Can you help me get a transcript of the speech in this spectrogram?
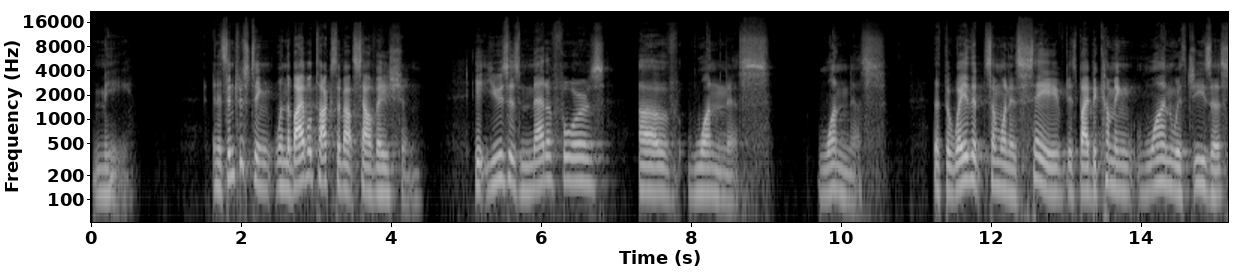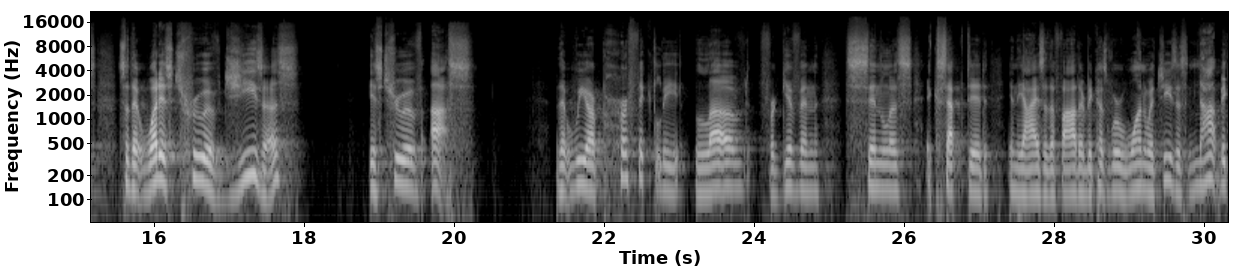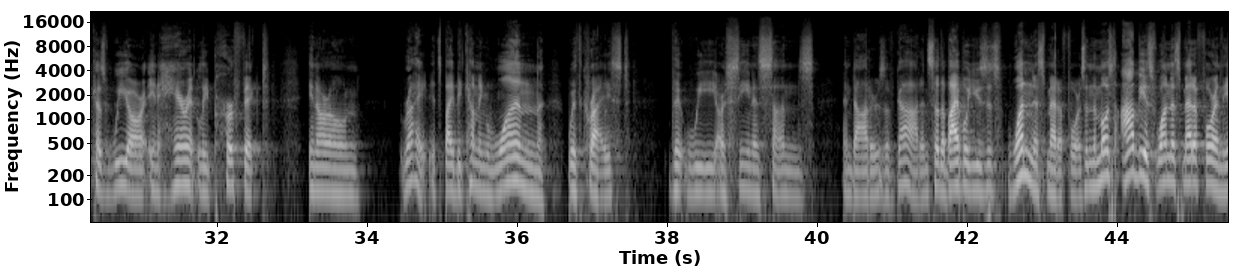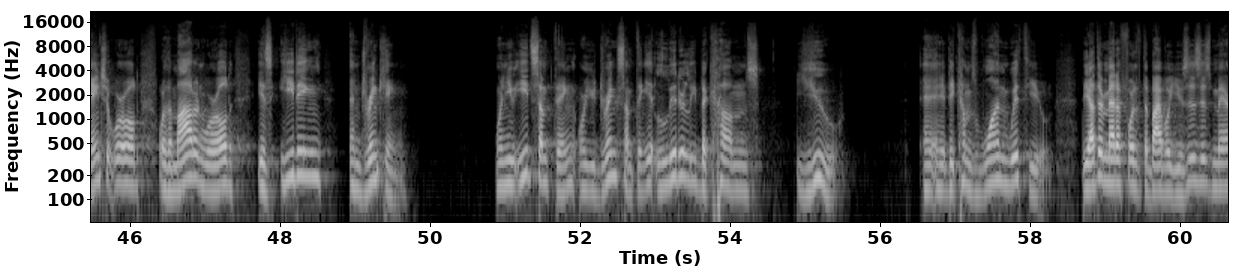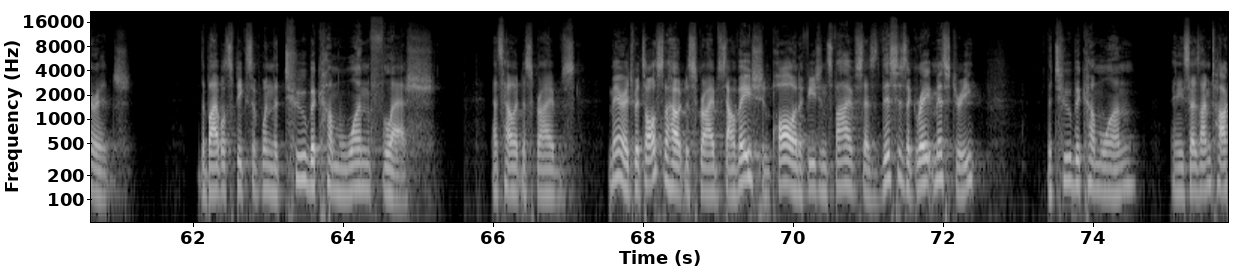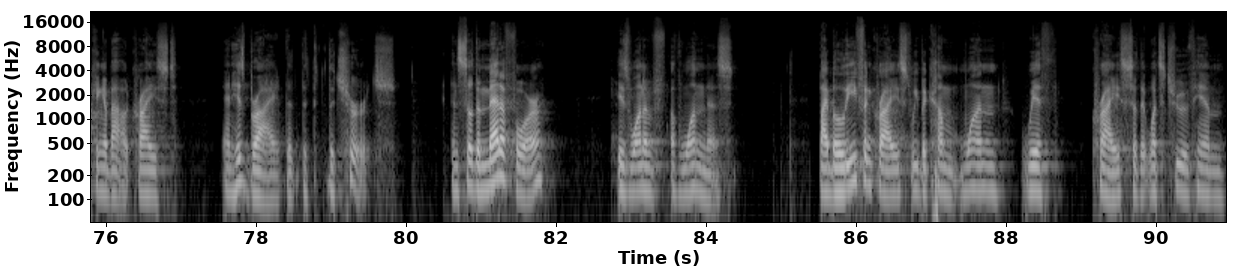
me. And it's interesting when the Bible talks about salvation, it uses metaphors of oneness. Oneness. That the way that someone is saved is by becoming one with Jesus, so that what is true of Jesus is true of us. That we are perfectly loved, forgiven, sinless, accepted in the eyes of the Father because we're one with Jesus, not because we are inherently perfect in our own right. It's by becoming one with Christ that we are seen as sons and daughters of God. And so the Bible uses oneness metaphors. And the most obvious oneness metaphor in the ancient world or the modern world is eating and drinking. When you eat something or you drink something, it literally becomes you. And it becomes one with you. The other metaphor that the Bible uses is marriage. The Bible speaks of when the two become one flesh. That's how it describes marriage, but it's also how it describes salvation. Paul in Ephesians 5 says, This is a great mystery. The two become one. And he says, I'm talking about Christ and his bride, the, the, the church. And so the metaphor is one of, of oneness. By belief in Christ, we become one with Christ so that what's true of him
